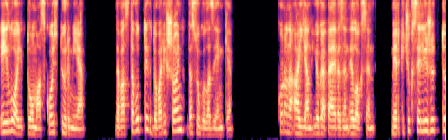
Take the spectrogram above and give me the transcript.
ei luojittu omas koistyrmiä. Da vastavutti dovarishoin da sugulazienke. Korona-ajan jokapäiväisen eloksen merkityksellisyyttä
